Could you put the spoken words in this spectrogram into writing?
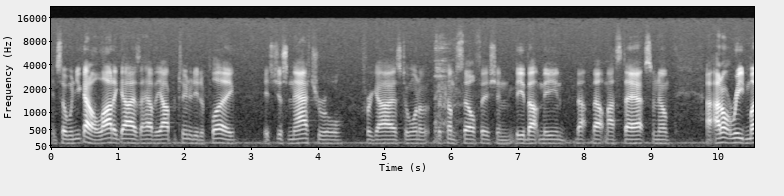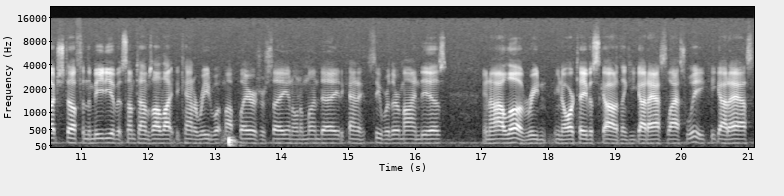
And so when you got a lot of guys that have the opportunity to play, it's just natural for guys to want to become selfish and be about me and about, about my stats. You know, I, I don't read much stuff in the media, but sometimes I like to kind of read what my players are saying on a Monday to kind of see where their mind is. Know, I love reading, you know, Artavis Scott. I think he got asked last week. He got asked,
